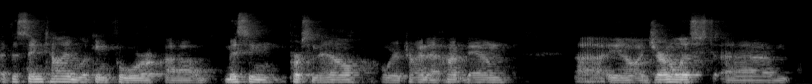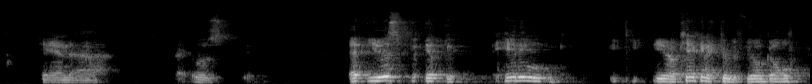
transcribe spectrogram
at the same time looking for uh, missing personnel. We were trying to hunt down uh, you know a journalist um, and uh, it was it, you just it, it, hitting, you know, kicking it through the field goal,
